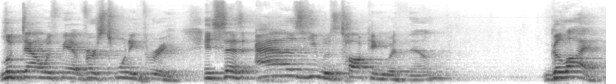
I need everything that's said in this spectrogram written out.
Look down with me at verse 23. It says, As he was talking with them, Goliath,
